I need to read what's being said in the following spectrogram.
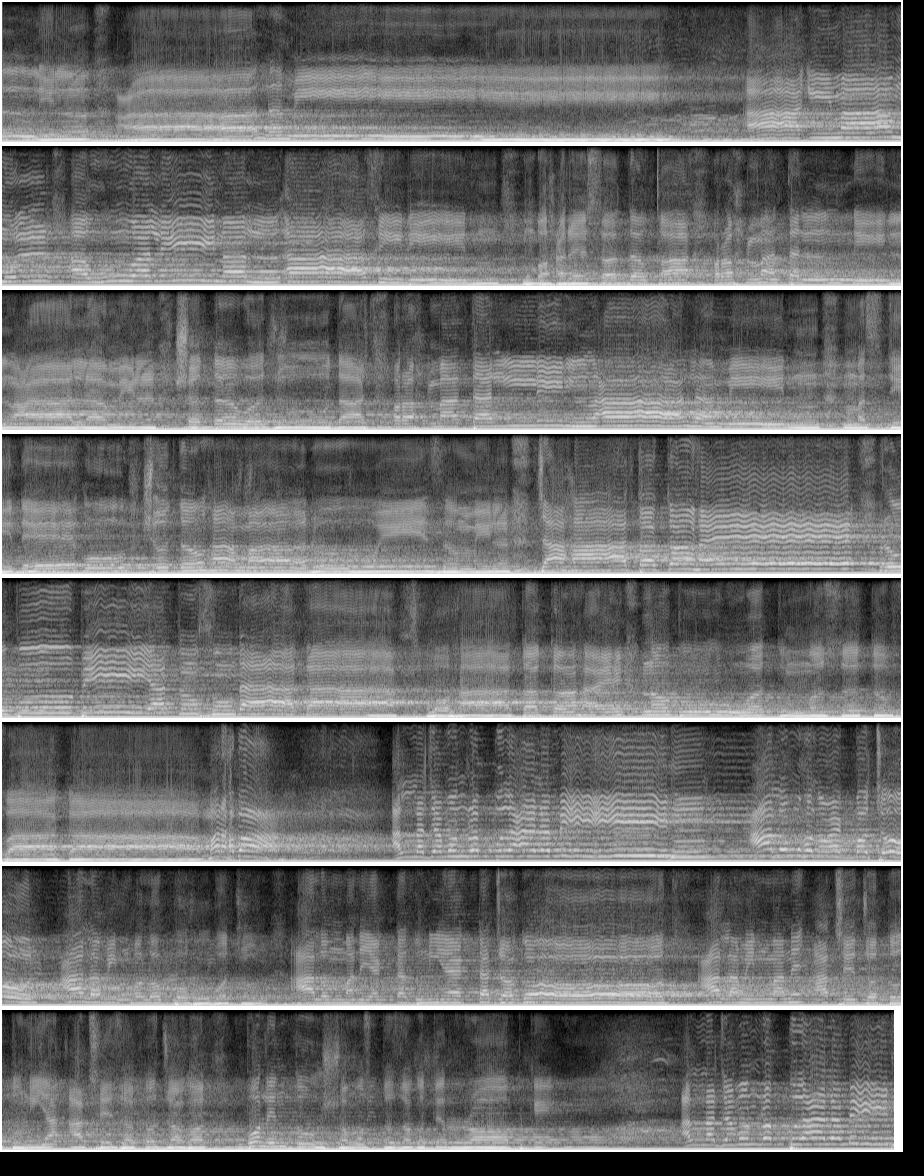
জগৎ। আলামিন মানে আছে যত দুনিয়া, আছে যত জগৎ। বলেন তো সমস্ত জগতের রবকে। আল্লাহ যেমন রব্বুল আলামিন,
